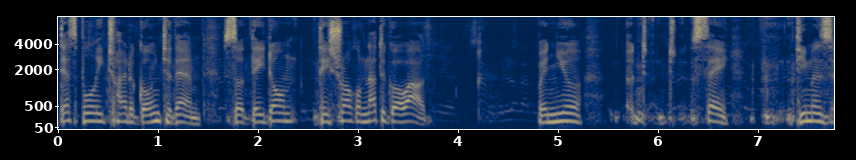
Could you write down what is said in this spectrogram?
desperately try to go into them, so they don't, they struggle not to go out. When you uh, say demons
